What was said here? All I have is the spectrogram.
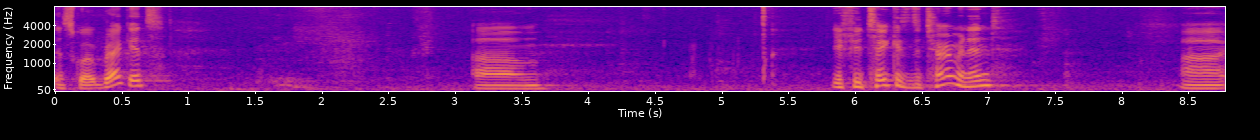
in square brackets. Um, if you take its determinant, uh,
